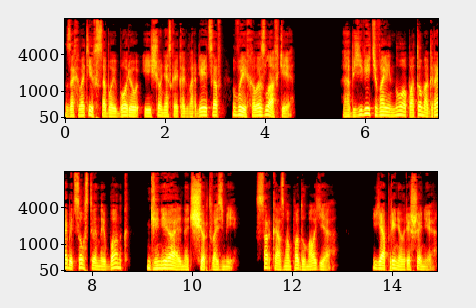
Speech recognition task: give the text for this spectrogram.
захватив с собой Борю и еще несколько гвардейцев, выехал из лавки. Объявить войну, а потом ограбить собственный банк Гениально, черт возьми! С сарказмом подумал я. Я принял решение.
